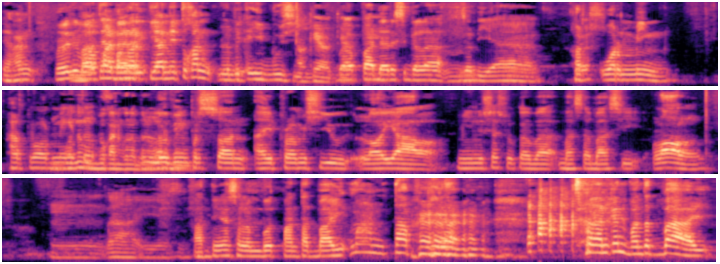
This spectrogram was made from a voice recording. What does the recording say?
Ya kan Berarti bapak dari- pengertian itu kan lebih ke ibu sih. Oke oke. bapak dari segala zodiak. Heartwarming. Heartwarming Itu itu bukan gula loving person I promise you loyal. Minusnya suka ba basa basi lol. Hmm, nah iya sih. Hatinya selembut pantat bayi mantap gila jangan kan pantat bayi.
